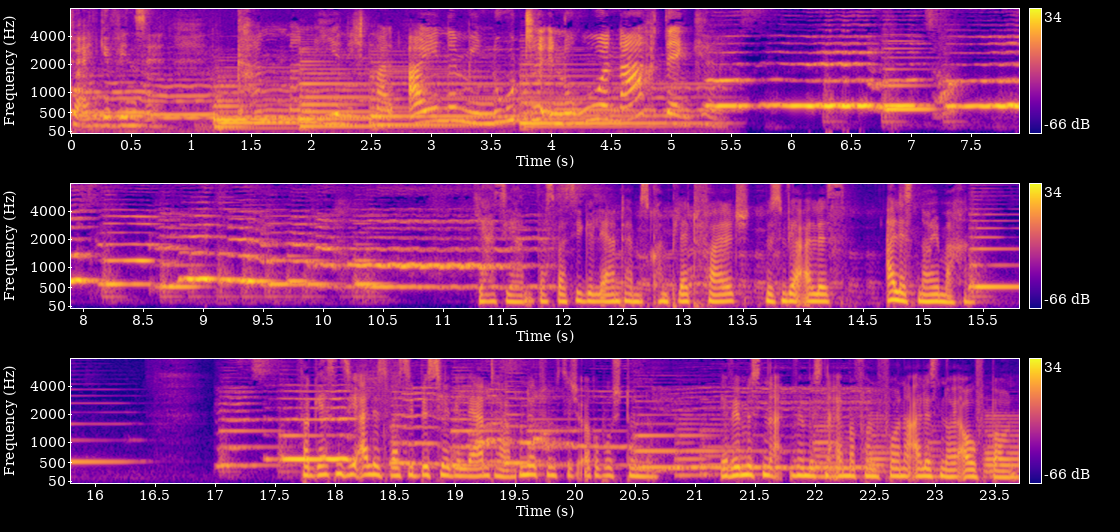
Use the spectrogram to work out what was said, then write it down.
für ein Gewinsel? Kann man hier nicht mal eine Minute in Ruhe nachdenken? Ja, Sie haben das, was Sie gelernt haben, ist komplett falsch. Müssen wir alles, alles neu machen. Vergessen Sie alles, was Sie bisher gelernt haben. 150 Euro pro Stunde. Ja, wir müssen, wir müssen einmal von vorne alles neu aufbauen.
